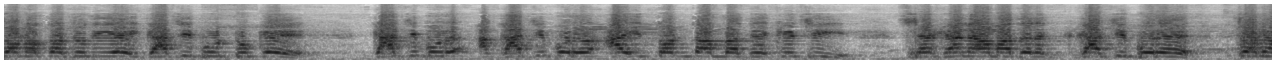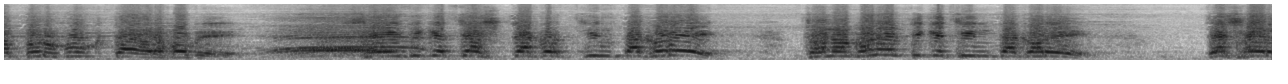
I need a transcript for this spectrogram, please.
জনতা যদি এই গাজীপুর ঢুকে, গাজীপুর, গাজীপুরের আয়তনটা আমরা দেখেছি, সেখানে আমাদের গাজীপুরে জনদুর্ভোগ তৈরি হবে। সেই দিকে চেষ্টা করে, চিন্তা করে, জনগণের দিকে চিন্তা করে দেশের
